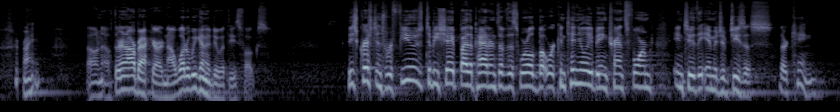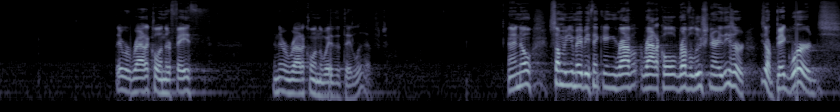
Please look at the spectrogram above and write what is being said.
right? Oh no, they're in our backyard now. What are we going to do with these folks? These Christians refused to be shaped by the patterns of this world, but were continually being transformed into the image of Jesus, their King. They were radical in their faith, and they were radical in the way that they lived. And I know some of you may be thinking radical, revolutionary. These are, these are big words.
